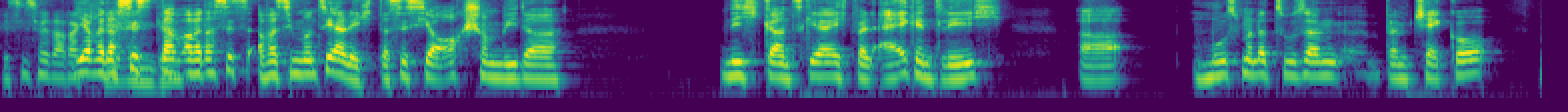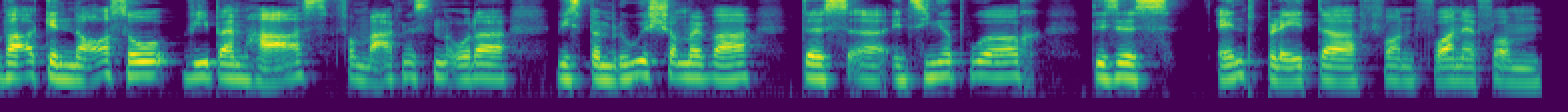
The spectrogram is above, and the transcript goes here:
Es ist halt Ja, aber Kevin, das ist, gell? aber das ist, aber sind wir uns ehrlich, das ist ja auch schon wieder nicht ganz gerecht, weil eigentlich äh, muss man dazu sagen, beim Checo war genauso wie beim Haas von Magnussen oder wie es beim Lewis schon mal war, dass äh, in Singapur auch dieses Endblade da von vorne vom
